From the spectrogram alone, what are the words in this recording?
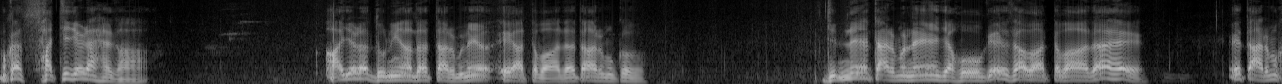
ਮੈਂ ਕਿਹਾ ਸੱਚ ਜਿਹੜਾ ਹੈਗਾ ਆ ਜਿਹੜਾ ਦੁਨੀਆ ਦਾ ਧਰਮ ਨੇ ਇਹ ਅੱਤਵਾਦ ਹੈ ਧਾਰਮਿਕ। ਜਿੰਨੇ ਧਰਮ ਨੇ ਜਾਂ ਹੋ ਗਏ ਸਭ ਅੱਤਵਾਦ ਹੈ ਇਹ ਧਾਰਮਿਕ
